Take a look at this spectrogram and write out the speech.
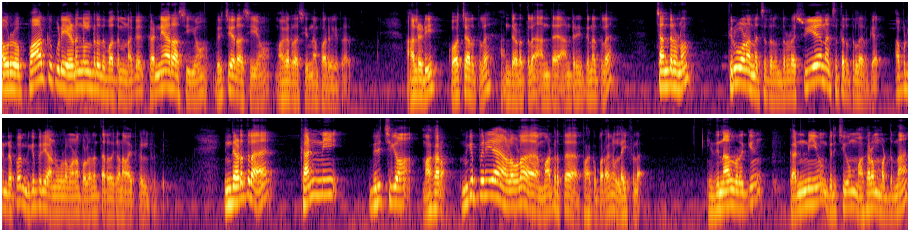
அவர் பார்க்கக்கூடிய இடங்கள்ன்றது பார்த்தோம்னாக்க கன்னியா ராசியும் விருச்சிக ராசியும் மகர ராசியும் தான் பார்வையிடுறார். ஆல்ரெடி கோச்சாரத்தில் அந்த இடத்துல அந்த அன்றைய தினத்தில் சந்திரனும் திருவோண நட்சத்திரம் தன்னோட சுய நட்சத்திரத்தில் இருக்கார். அப்படின்றப்ப மிகப்பெரிய அனுகூலமான பலனை தரதுக்கான வாய்ப்புகள் இருக்குது இந்த இடத்துல கன்னி விருச்சிகம் மகரம் மிகப்பெரிய அளவில் மாற்றத்தை பார்க்க போகிறாங்க லைஃப்பில் இது நாள் வரைக்கும் கன்னியும் விருச்சிகம் மகரம் மட்டும்தான்.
